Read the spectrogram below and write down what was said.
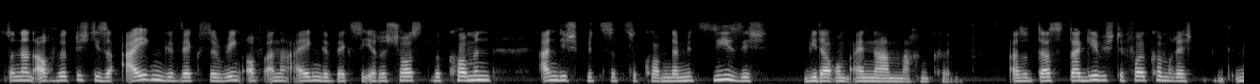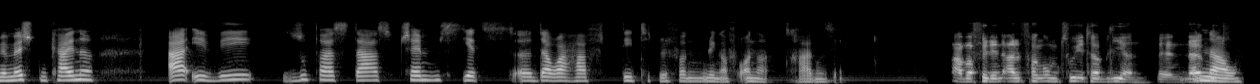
sondern auch wirklich diese Eigengewächse, Ring of Honor Eigengewächse, ihre Chance bekommen, an die Spitze zu kommen, damit sie sich wiederum einen Namen machen können. Also das, da gebe ich dir vollkommen recht. Wir möchten keine AEW Superstars, Champs jetzt äh, dauerhaft die Titel von Ring of Honor tragen sehen. Aber für den Anfang, um zu etablieren. Na, genau. Gut,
